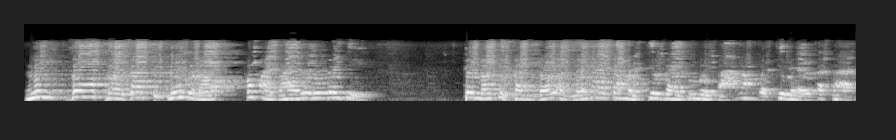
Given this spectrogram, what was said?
Nhưng do thời gian tích lũy của nó, không phải dài hơn đâu anh chị. Tôi nó chỉ cần đó là lấy 200 mà chia dài cho 18 năm và chia đều các tháng.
